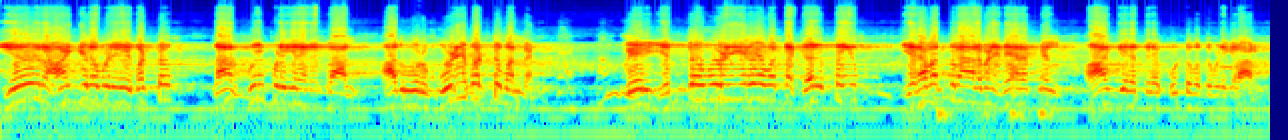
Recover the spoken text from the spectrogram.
ஏன் ஆங்கில மொழியை மட்டும் நான் குறிப்பிடுகிறேன் என்றால் அது ஒரு மொழி மட்டுமல்ல. வேறு எந்த மொழியிலே வந்த கருத்தையும் இருபத்தி நாலு மணி நேரத்தில் ஆங்கிலத்திலே கொண்டு வந்து விடுகிறார்கள்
